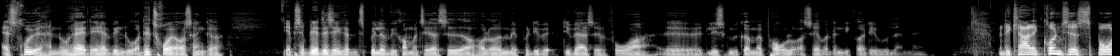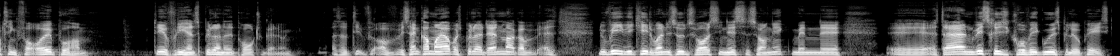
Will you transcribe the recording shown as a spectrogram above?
at stryger han nu her i det her vindue, og det tror jeg også, han gør, jamen så bliver det sikkert en spiller, vi kommer til at sidde og holde øje med på diverse forer, øh, ligesom vi gør med Paul, og se, hvordan de gør det i udlandet. Ikke? Men det er klart, at grund til, at Sporting får øje på ham, det er jo, fordi han spiller ned i Portugal. Ikke? Altså, det, og hvis han kommer op og spiller i Danmark, og altså, nu ved vi ikke helt, hvordan det ser ud til os i næste sæson, ikke? men øh, øh, altså, der er en vis risiko, at vi ikke ud og spille europæisk.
